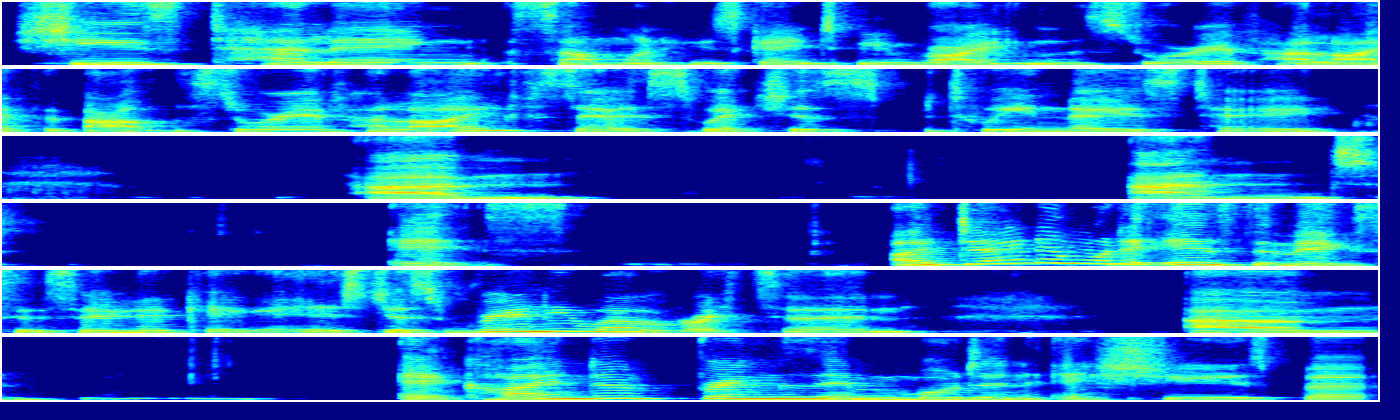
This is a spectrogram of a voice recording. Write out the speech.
she's telling someone who's going to be writing the story of her life about the story of her life. So it switches between those two. Um, and it's, I don't know what it is that makes it so hooking. It's just really well written. Um, it kind of brings in modern issues, but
